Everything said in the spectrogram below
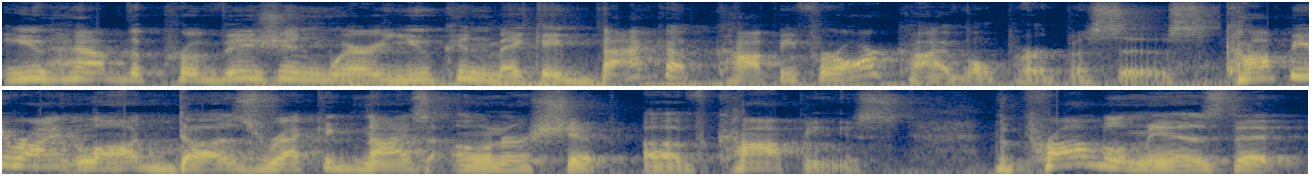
you have the provision where you can make a backup copy for archival purposes. Copyright law does recognize ownership of copies. The problem is that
